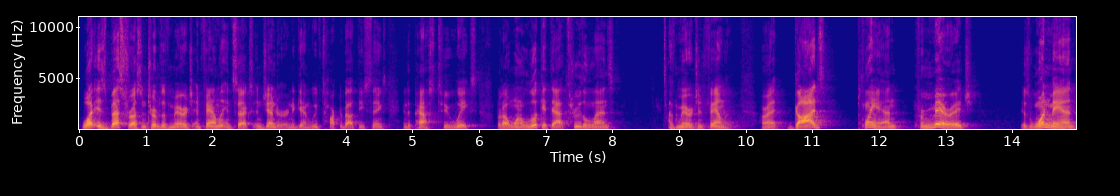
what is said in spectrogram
what is best for us in terms of marriage and family and sex and gender. And again, we've talked about these things in the past two weeks, but I want to look at that through the lens of marriage and family. All right? God's plan for marriage is one man,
